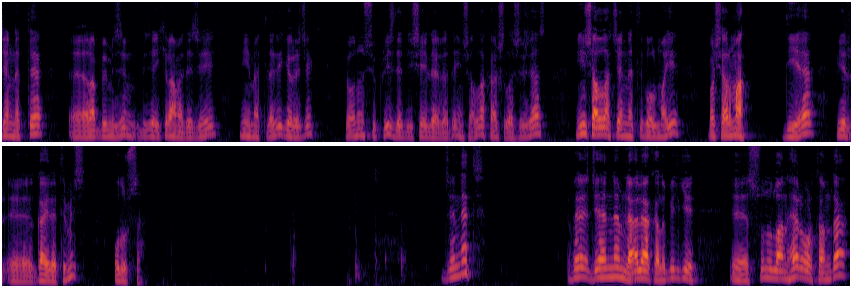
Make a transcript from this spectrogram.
cennette e, Rabbimizin bize ikram edeceği nimetleri görecek ve onun sürpriz dediği şeylerle de inşallah karşılaşacağız. İnşallah cennetlik olmayı başarma diye bir e, gayretimiz olursa. Cennet ve cehennemle alakalı bilgi e, sunulan her ortamda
